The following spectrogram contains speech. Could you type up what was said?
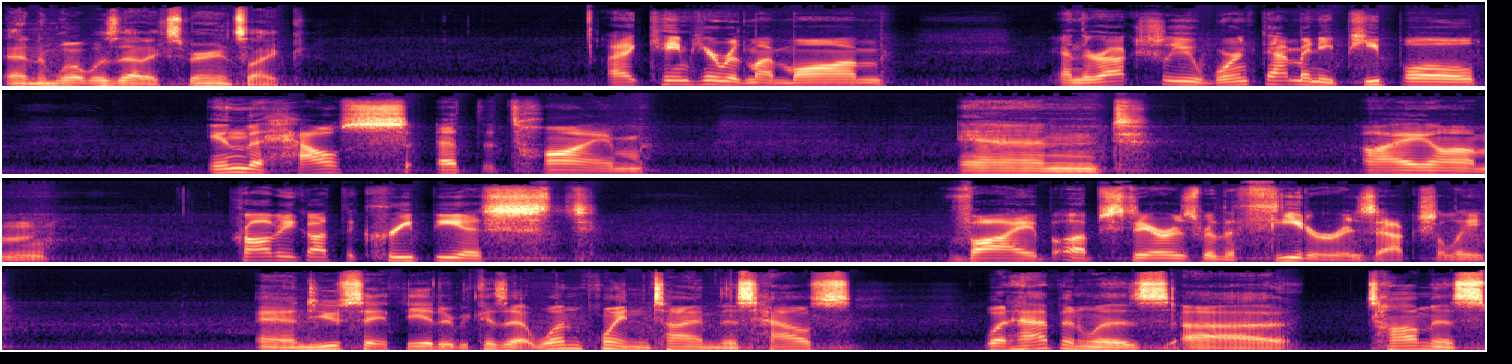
And what was that experience like? I came here with my mom, and there actually weren't that many people in the house at the time. And I um, probably got the creepiest vibe upstairs where the theater is actually. And you say theater because at one point in time, this house, what happened was uh, Thomas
